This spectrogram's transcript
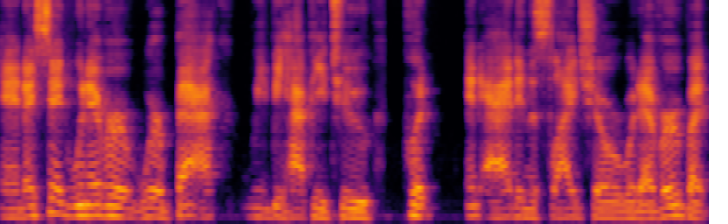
And I said whenever we're back, we'd be happy to put an ad in the slideshow or whatever. But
